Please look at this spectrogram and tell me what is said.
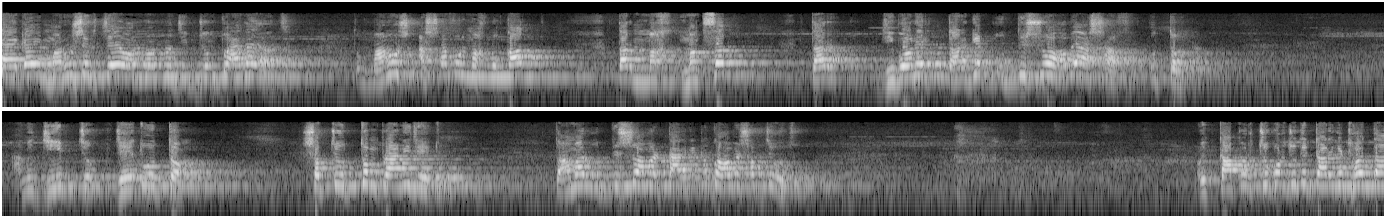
জায়গায় মানুষের চেয়ে অন্য অন্য জীবজন্তু আগায় আছে। তো মানুষ আশরাফুল মখলুকাত, তার মাকসাদ, তার জীবনের টার্গেট উদ্দেশ্য হবে আশরাফ উত্তমটা আমি জীব যেহেতু উত্তম, সবচেয়ে উত্তম প্রাণী যেহেতু, তো আমার উদ্দেশ্য, আমার টার্গেটও তো হবে সবচেয়ে উঁচু। ওই কাপড় চোপড় যদি টার্গেট হয় তা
